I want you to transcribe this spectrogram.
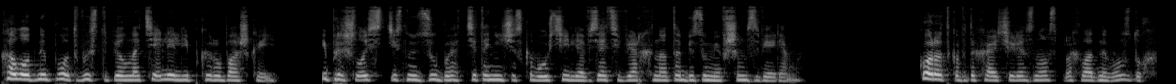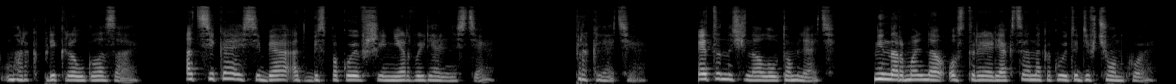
Холодный пот выступил на теле липкой рубашкой, и пришлось стиснуть зубы от титанического усилия взять верх над обезумевшим зверем. Коротко вдыхая через нос прохладный воздух, Марк прикрыл глаза, отсекая себя от беспокоившей нервы реальности. Проклятие. Это начинало утомлять. Ненормальная острая реакция на какую-то девчонку.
